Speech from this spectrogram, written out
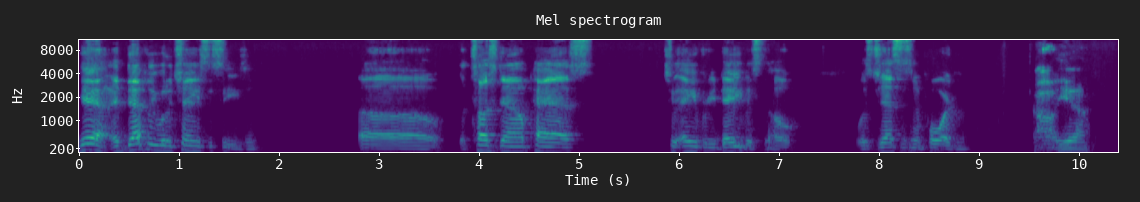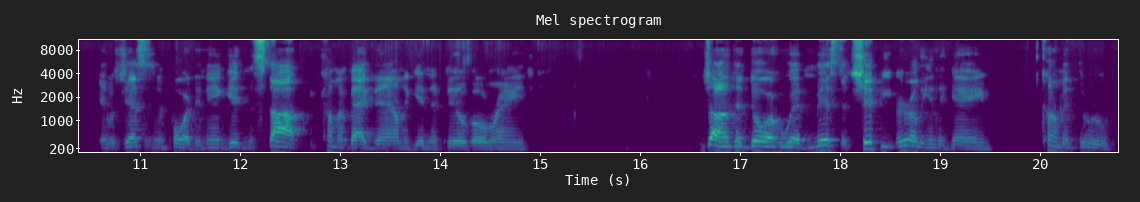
Yeah, it definitely would have changed the season. Uh the touchdown pass to Avery Davis, though, was just as important. Oh yeah. It was just as important. And then getting the stop, coming back down and getting in field goal range. Jonathan Doerer, who had missed a chippy early in the game, coming through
